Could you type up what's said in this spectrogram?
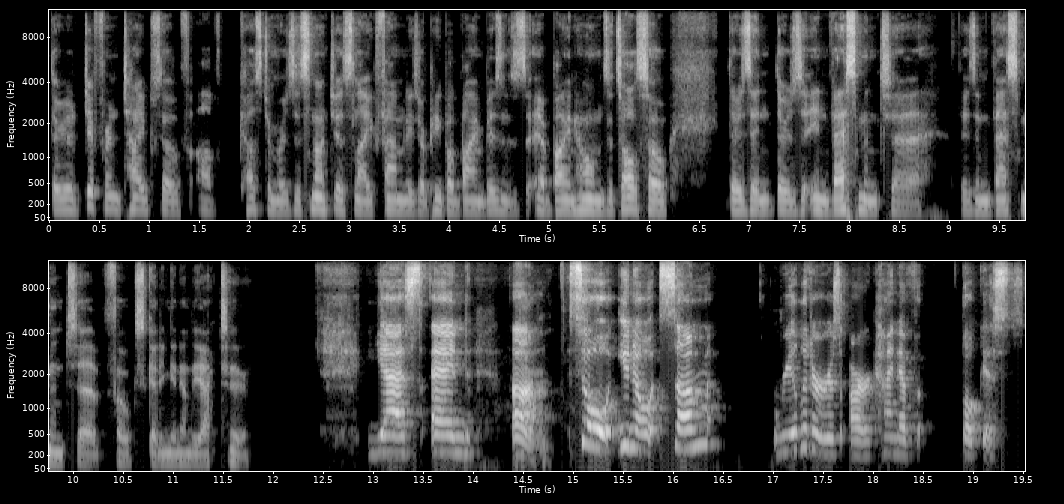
there are different types of of customers. It's not just like families or people buying business, uh, buying homes. It's also there's in there's investment. Uh, there's investment uh, folks getting in on the act too. Yes. And um, so, you know, some realtors are kind of focused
